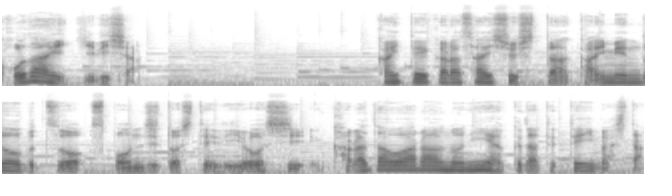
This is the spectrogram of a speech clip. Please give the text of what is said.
古代ギリシャ。海底から採取した海面動物をスポンジとして利用し、体を洗うのに役立てていました。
